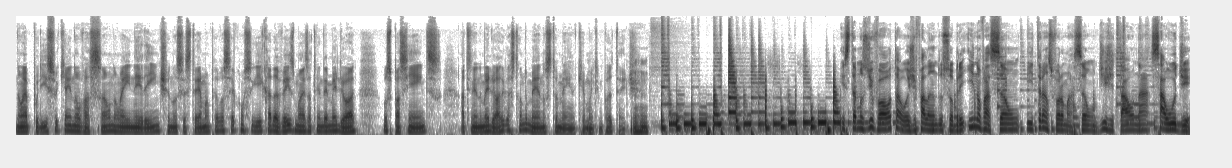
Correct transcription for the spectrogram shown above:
Não é por isso que a inovação não é inerente no sistema para você conseguir cada vez mais atender melhor os pacientes, atendendo melhor e gastando menos também, que é muito importante. Uhum. Estamos de volta hoje falando sobre inovação e transformação digital na saúde.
